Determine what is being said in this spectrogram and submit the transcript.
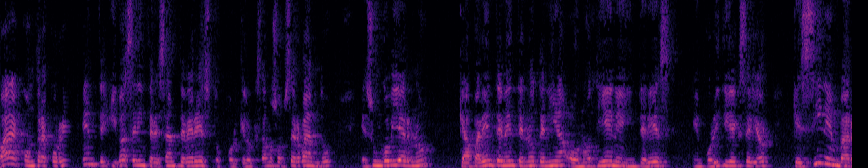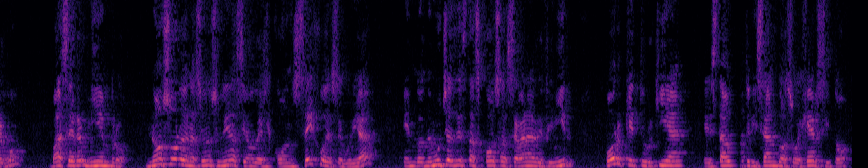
va a contracorriente y va a ser interesante ver esto, porque lo que estamos observando es un gobierno que aparentemente no tenía o no tiene interés en política exterior, que sin embargo va a ser miembro no solo de Naciones Unidas, sino del Consejo de Seguridad, en donde muchas de estas cosas se van a definir, porque Turquía está utilizando a su ejército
